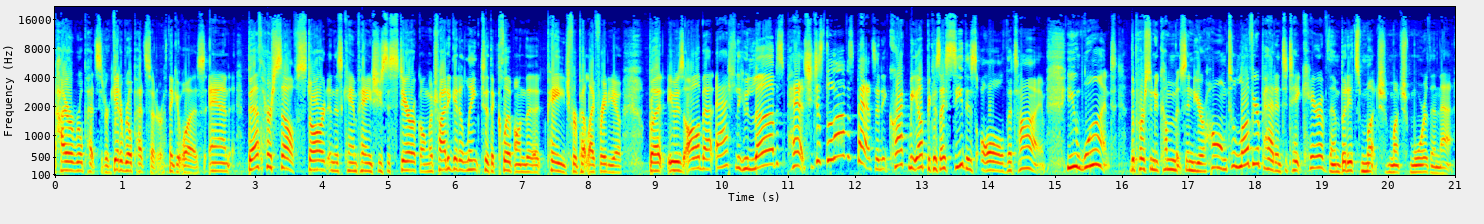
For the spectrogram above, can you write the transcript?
hire a real pet sitter, get a real pet sitter, I think it was. And Beth herself starred in this campaign. She's hysterical. I'm going to try to get a link to the clip on the page for Pet Life Radio. But it was all about Ashley, who loves pets. She just loves pets. And it cracked me up because I see this all the time. You want the person who comes into your home to love your pet and to take care of them, but it's much, much more than that.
